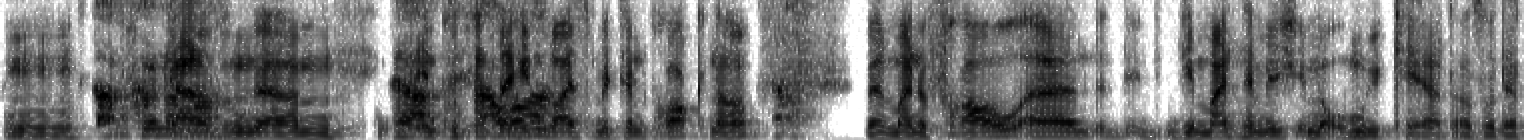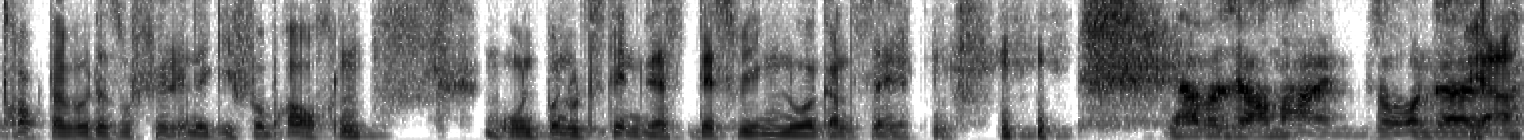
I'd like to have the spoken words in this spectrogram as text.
Mhm. Dann können ja, das ist ein ähm, ja, interessanter Hinweis mit dem Trockner. Ja. Weil meine Frau, äh, die, die, meint nämlich immer umgekehrt. Also der Trockner würde so viel Energie verbrauchen und benutzt den des, deswegen nur ganz selten. ja, aber sie haben einen. So, und äh, ja.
